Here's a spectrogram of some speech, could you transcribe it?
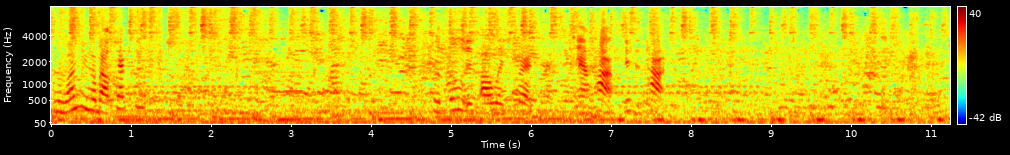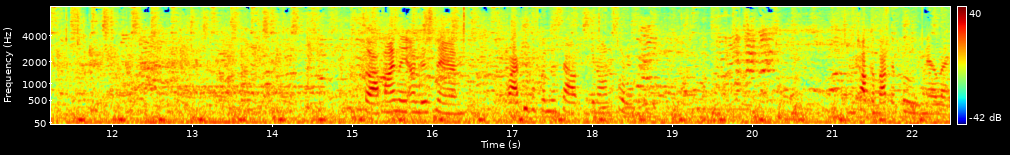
The one thing about Texas, the food is always fresh and hot. This is hot. So I finally understand why people from the South get on Twitter and talk about the food in LA.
